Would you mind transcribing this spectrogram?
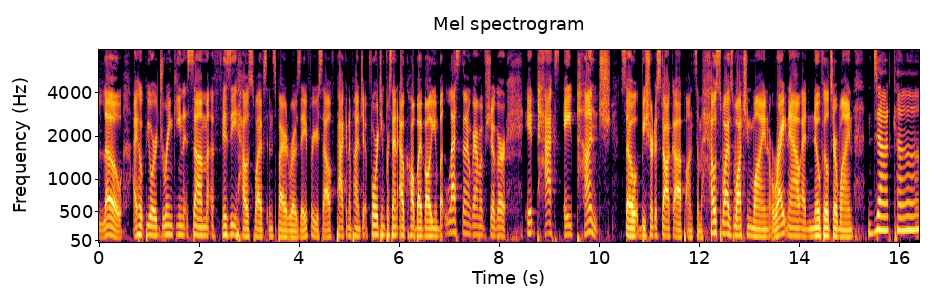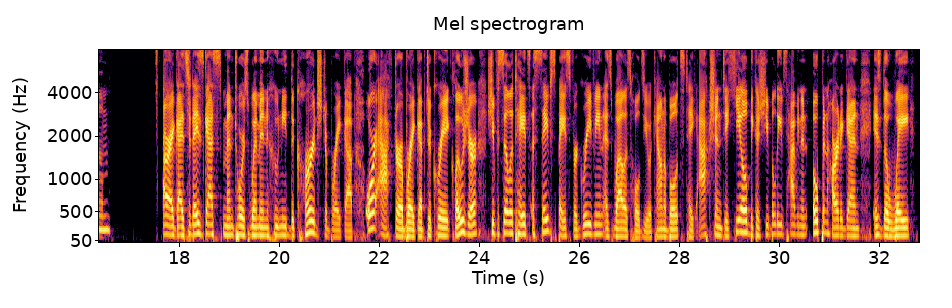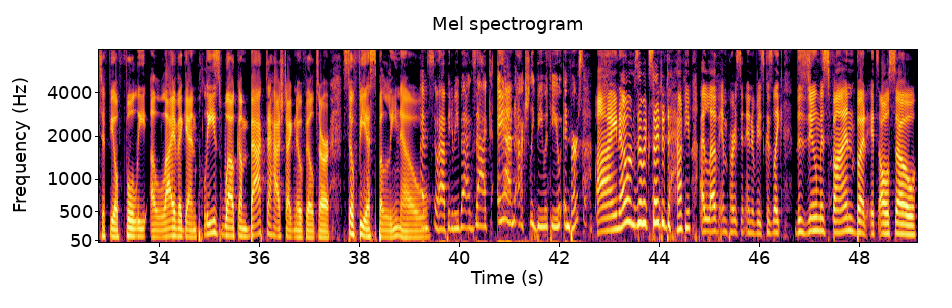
I hope you are drinking some fizzy housewives inspired rose for yourself, packing a punch at 14% alcohol by volume, but less than a gram of sugar. It packs a punch. So be sure to stock up on some housewives watching wine right now at nofilterwine.com. All right, guys, today's guest mentors women who need the courage to break up or after a breakup to create closure. She facilitates a safe space for grieving as well as holds you accountable to take action to heal because she believes having an open heart again is the way to feel fully alive again. Please welcome back to hashtag no filter, Sophia Spallino. I'm so happy to be back, Zack, and actually be with you in person. I know. I'm so excited to have you. I love in person interviews because, like, the Zoom is fun, but it's also,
